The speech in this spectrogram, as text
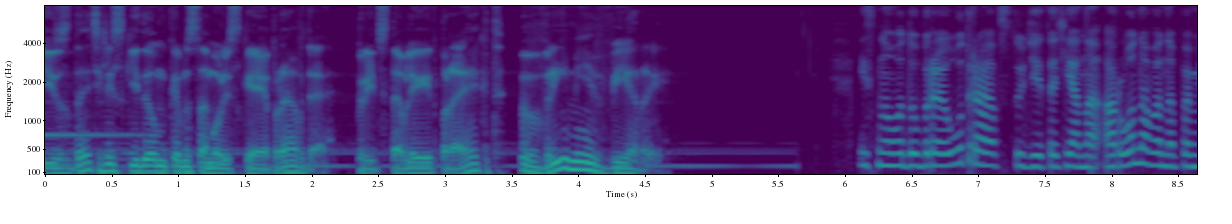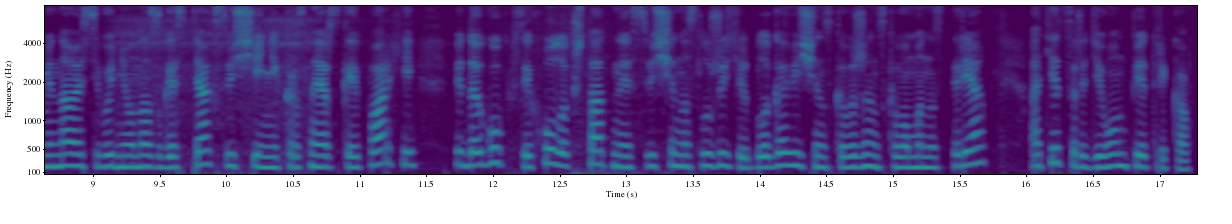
Издательский дом «Комсомольская правда» представляет проект «Время веры» И снова доброе утро. В студии Татьяна Аронова. Напоминаю, сегодня у нас в гостях священник Красноярской епархии, педагог, психолог, штатный священнослужитель Благовещенского женского монастыря, отец Родион Петриков.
